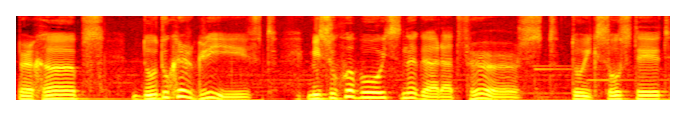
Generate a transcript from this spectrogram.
Perhaps, due to her grief, Mizuho avoids Nagara at first, too exhausted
